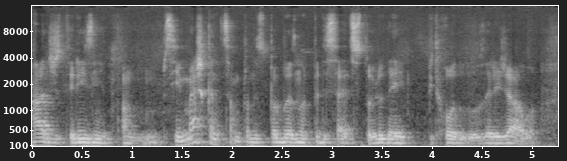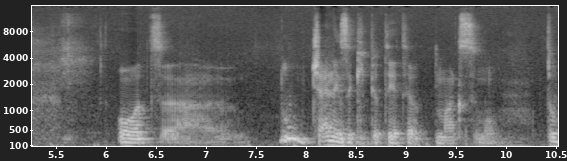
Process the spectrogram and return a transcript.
гаджети різні там всім мешканцям, там приблизно 50-100 людей підходило, заряджало. От, е, ну, чайник закип'ятити максимум. То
